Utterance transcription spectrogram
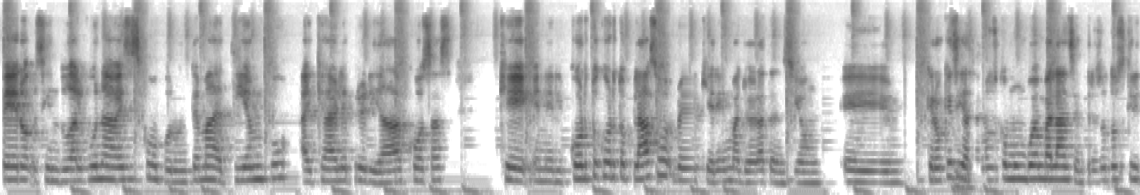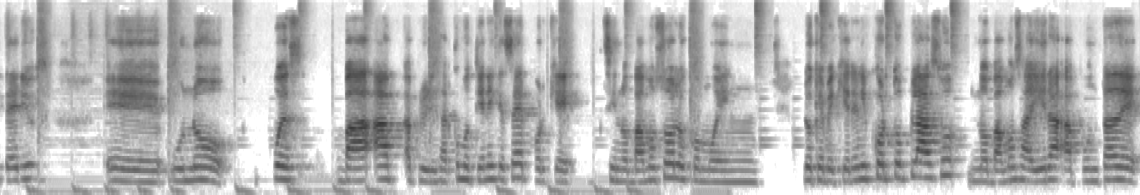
pero sin duda alguna a veces como por un tema de tiempo hay que darle prioridad a cosas que en el corto, corto plazo requieren mayor atención. Eh, creo que si hacemos como un buen balance entre esos dos criterios, eh, uno pues va a, a, priorizar como tiene que ser, porque si nos vamos solo como en lo que requiere en el corto plazo, nos vamos a ir a, a punta de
